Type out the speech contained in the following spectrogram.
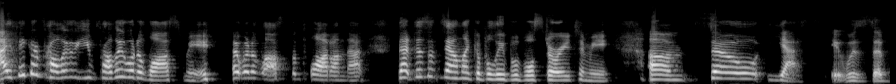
I think I probably, you probably would have lost me. I would have lost the plot on that. That doesn't sound like a believable story to me. Um, so, yes, it was a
